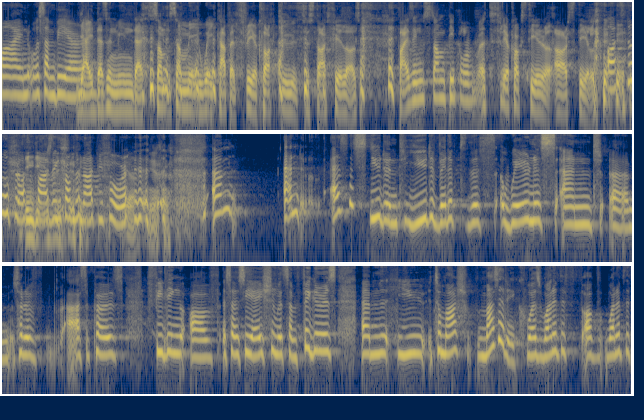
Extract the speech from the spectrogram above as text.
wine or some beer. Yeah, it doesn't mean that some, some may wake up at 3 o'clock to, to start philosophy philosophizing. Some people at three o'clock still are still are still philosophizing from the night before. Yeah, yeah. um, and as a student, you developed this awareness and um, sort of, I suppose, feeling of association with some figures. Um, you, Tomáš Masaryk was one of the of one of the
